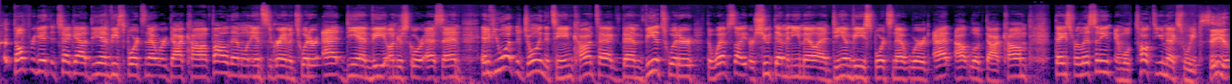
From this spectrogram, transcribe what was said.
don't forget to check out DMVSportsNetwork.com. Follow them on Instagram and Twitter at DMV underscore SN. And if you want to join the team, contact them via Twitter, the website, or shoot them an email at DMVSportsNetwork at Outlook.com. Thanks for listening, and we'll talk to you next week. See ya.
